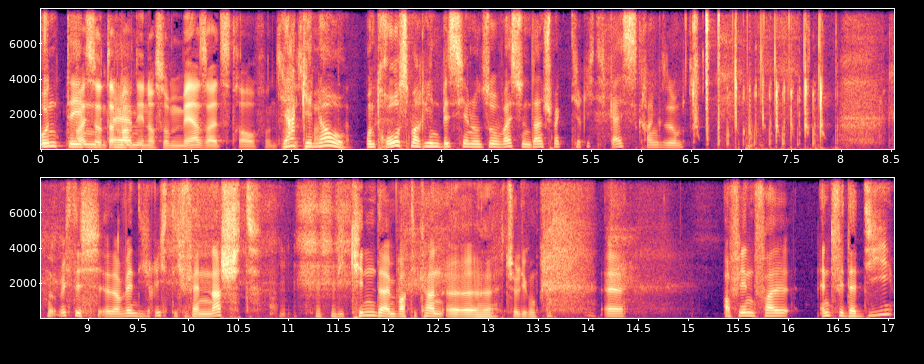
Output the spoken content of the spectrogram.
und den. weißt du, und dann ähm, machen die noch so Meersalz drauf und so. Ja, das war genau. halt- Und Rosmarin ein bisschen und so, weißt du, und dann schmeckt die richtig geisteskrank so. Richtig, äh, da werden die richtig vernascht. Wie Kinder im Vatikan. Äh, Entschuldigung. Äh, auf jeden Fall entweder die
